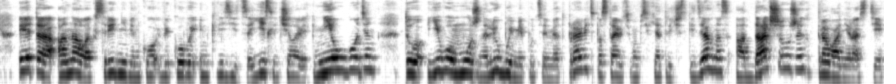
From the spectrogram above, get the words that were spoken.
– это аналог средневековой инквизиции. Если человек не угоден, то его можно любыми путями отправить, поставить ему психиатрический диагноз, а дальше уже трава не расти.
